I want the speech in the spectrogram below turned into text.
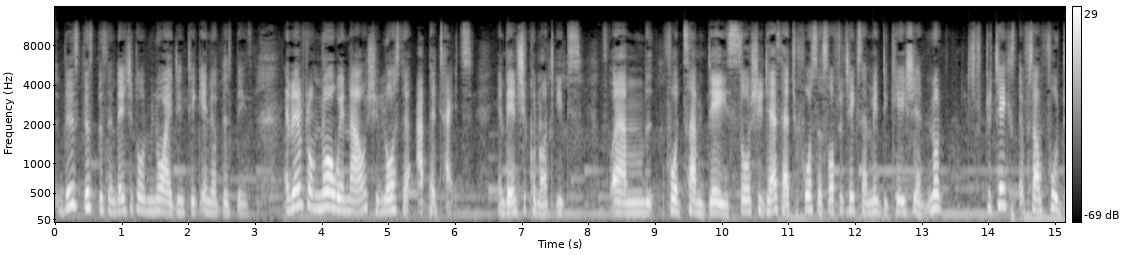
this, this, this? And then she told me, No, I didn't take any of these things. And then from nowhere now, she lost her appetite and then she could not eat um, for some days. So she just had to force herself to take some medication, not to take some food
